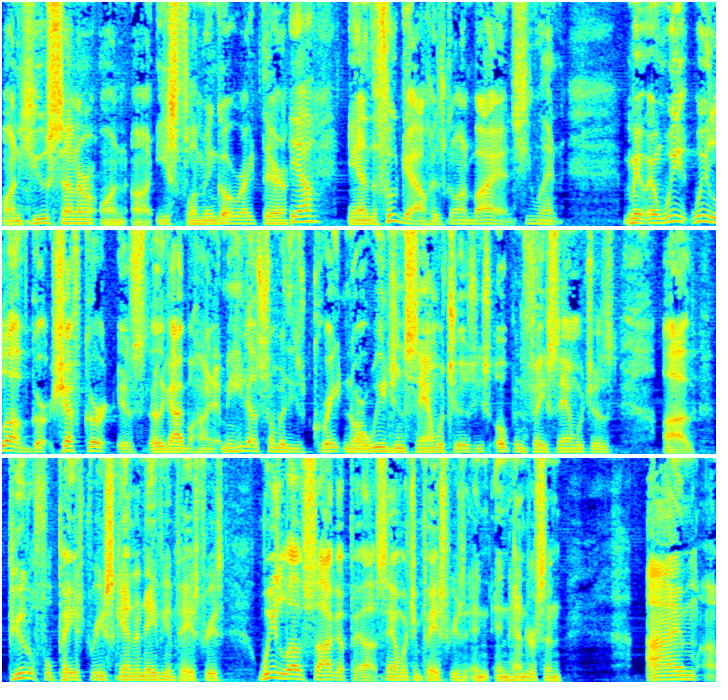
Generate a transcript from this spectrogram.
on Hughes Center on uh, East Flamingo, right there. Yeah. And the food gal has gone by it, and she went. I mean, and we we love Gert. Chef Gert is the guy behind it. I mean, he does some of these great Norwegian sandwiches, these open face sandwiches, uh, beautiful pastries, Scandinavian pastries. We love Saga uh, sandwich and pastries in, in Henderson. I'm uh,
